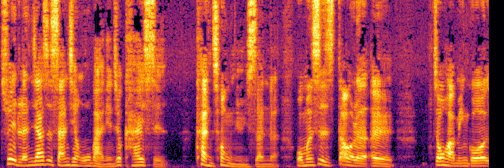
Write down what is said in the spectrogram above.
所以人家是三千五百年就开始看重女生了。我们是到了诶中华民国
